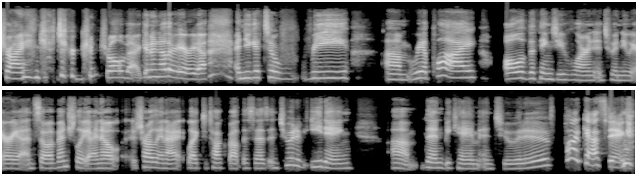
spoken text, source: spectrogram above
try and get your control back in another area and you get to re um, reapply all of the things you've learned into a new area and so eventually i know charlie and i like to talk about this as intuitive eating um, then became intuitive podcasting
